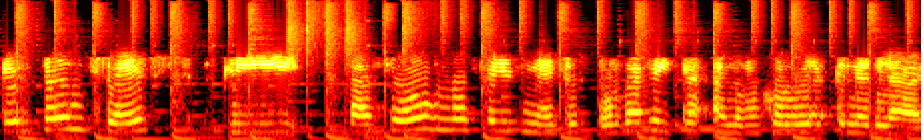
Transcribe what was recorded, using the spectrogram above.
Entonces, si pasó unos seis meses por barrica, a lo mejor voy a tener la,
